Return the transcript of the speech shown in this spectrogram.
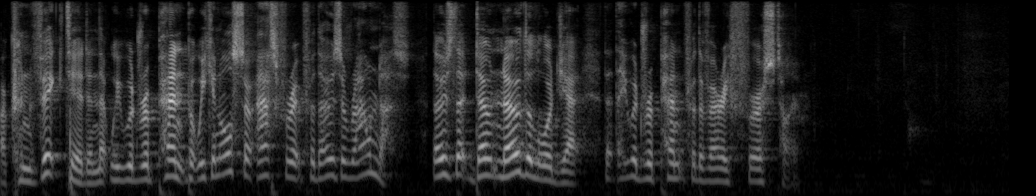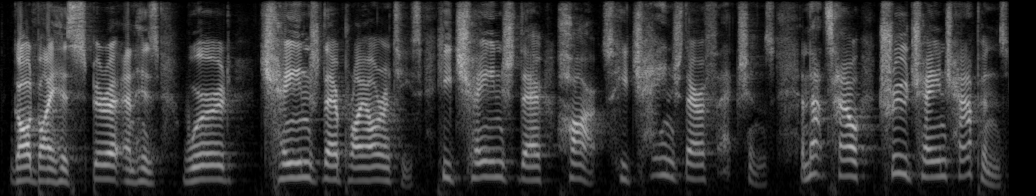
are convicted, and that we would repent, but we can also ask for it for those around us those that don't know the Lord yet, that they would repent for the very first time. God, by His Spirit and His Word, changed their priorities. He changed their hearts. He changed their affections. And that's how true change happens.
